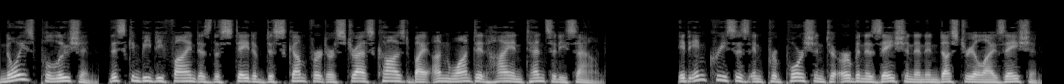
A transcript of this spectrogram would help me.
Noise pollution – This can be defined as the state of discomfort or stress caused by unwanted high-intensity sound. It increases in proportion to urbanization and industrialization.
